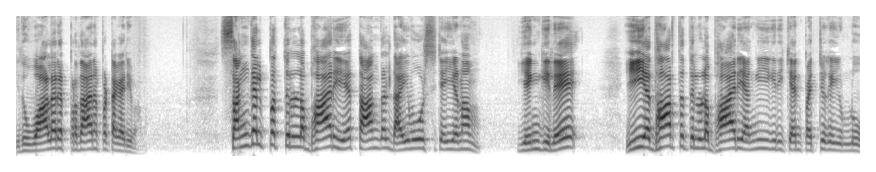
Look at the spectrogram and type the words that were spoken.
ഇത് വളരെ പ്രധാനപ്പെട്ട കാര്യമാണ്. സങ്കല്പത്തിലുള്ള ഭാര്യയെ താങ്കൾ ഡൈവോഴ്സ് ചെയ്യണം. എങ്കിലേ ഈ യഥാർത്ഥത്തിലുള്ള ഭാര്യ അംഗീകരിക്കാൻ പറ്റുകയുള്ളൂ.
